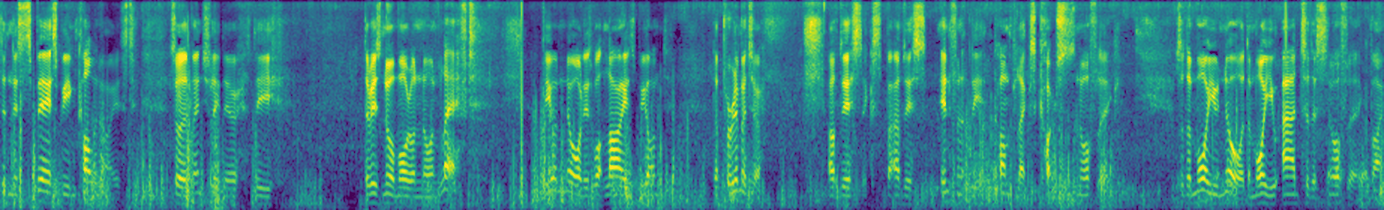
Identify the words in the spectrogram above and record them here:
than this space being colonised, so eventually there the there is no more unknown left. The unknown is what lies beyond the perimeter of this of this infinitely complex Koch snowflake. So the more you know, the more you add to the snowflake by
